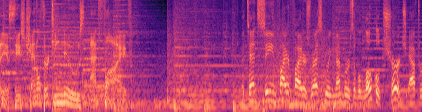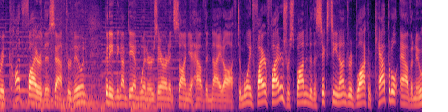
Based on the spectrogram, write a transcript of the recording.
This is Channel 13 News at 5. A tense scene firefighters rescuing members of a local church after it caught fire this afternoon. Good evening, I'm Dan Winters. Aaron and Sonia have the night off. Des Moines firefighters responded to the 1600 block of Capitol Avenue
